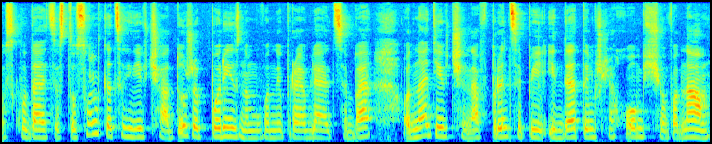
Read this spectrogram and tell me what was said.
е, складаються стосунки цих дівчат, дуже по-різному вони проявляють себе. Одна дівчина, в принципі, іде тим шляхом, що вона.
